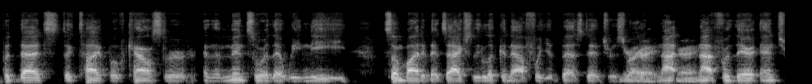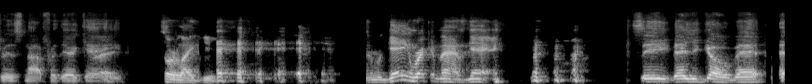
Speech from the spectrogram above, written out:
But that's the type of counselor and the mentor that we need. Somebody that's actually looking out for your best interest, right? right not right. not for their interest, not for their gain, right. Sort of like you. gang recognized gang. See, there you go, man.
